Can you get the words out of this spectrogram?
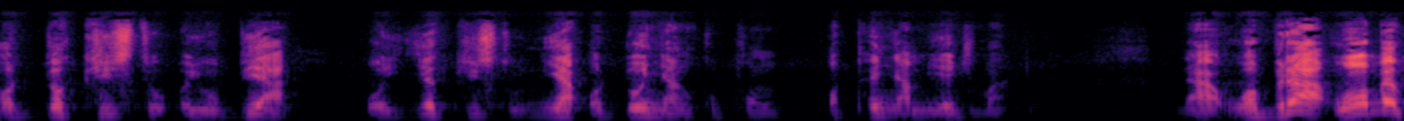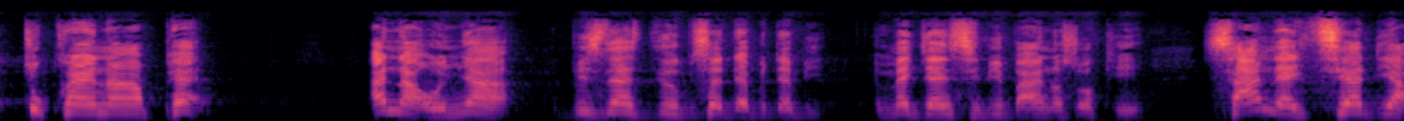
ɔdɔ kristo ɔyɛ obi a ɔyɛ kristo ni a ɔdɔ nyankopɔn ɔpɛ nyame adwuma. Na wɔberɛ a wɔbɛtu kwan na pɛ ɛna onya business deal bi sɛ dabi emergency bi baa no so okay. Saa na ɛteɛ deɛ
